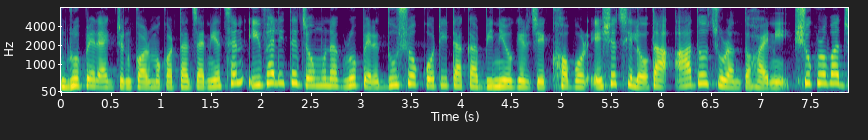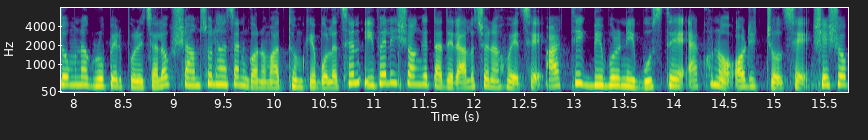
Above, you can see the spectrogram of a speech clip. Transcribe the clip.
গ্রুপের একজন কর্মকর্তা জানিয়েছেন, ইভ্যালিতে যমুনা গ্রুপের দুশো কোটি টাকা বিনিয়োগের যে খবর এসেছিল, তা আদৌ চূড়ান্ত হয়নি। শুক্রবার যমুনা গ্রুপের পরিচালক শামসুল হাসান গণমাধ্যমকে বলেছেন, ইভ্যালির সঙ্গে তাদের আলোচনা হয়েছে। আর্থিক বিবরণী বুঝতে এখনও অডিট চলছে। সেসব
